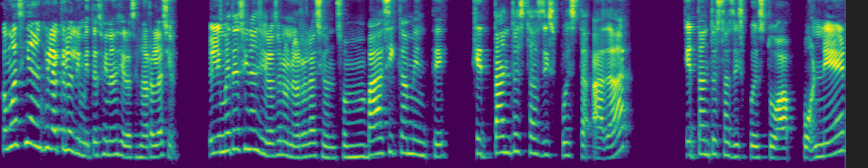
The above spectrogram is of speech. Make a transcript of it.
¿Cómo hacía Ángela que los límites financieros en la relación? Los límites financieros en una relación son básicamente qué tanto estás dispuesta a dar, qué tanto estás dispuesto a poner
